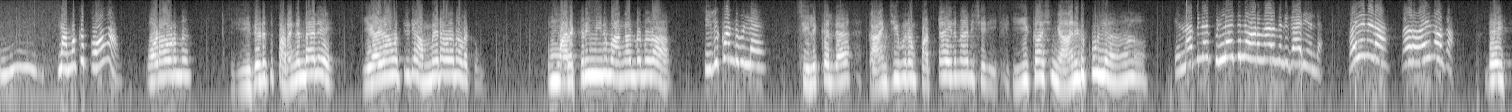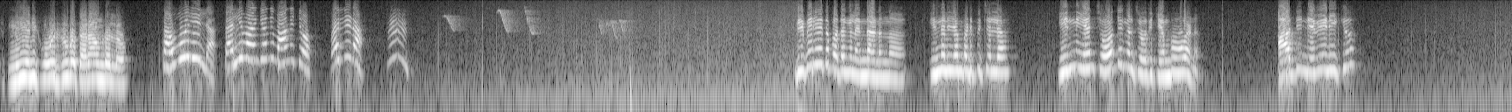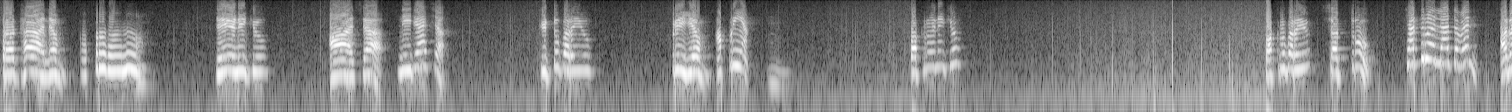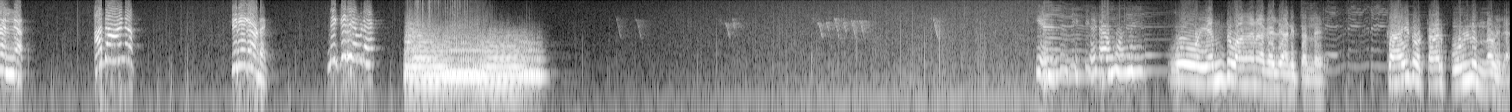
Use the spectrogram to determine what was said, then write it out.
ഉം, നമുക്ക് പോകാം ഓടാ അവിടുന്ന് പടം കണ്ടാലേ ഏഴാമത്തിയുടെ അമ്മയുടെ വക നടക്കും. മലക്കറി മീനും വാങ്ങാൻ തന്നതാ. ചിലുക്കുണ്ട് പിള്ളേ. ചിലുക്കല്ല കാഞ്ചീപുരം പട്ടായിരുന്നാലും ശരി. ഈ കാശ് ഞാൻ എടുക്കൂല എന്നാ പിന്നെ പിള്ളേത്തിന്റെ ഓർമ്മ നടന്നിട്ട് കാര്യമല്ല. വരനടാ വേറെ വഴി നോക്കാം. ഡേയ് നീ എനിക്ക് ഒരു രൂപ തരാമുണ്ടല്ലോ സൗകര്യമില്ല. തല്ലി വാങ്ങിച്ചോ. വിപരീത പദങ്ങൾ എന്താണെന്ന് ഇന്നലെ ഞാൻ പഠിപ്പിച്ചല്ലോ. ഇന്ന് ഞാൻ ചോദ്യങ്ങൾ ചോദിക്കാൻ പോവാണ്. ആദ്യം രവി എണീക്കൂ. പ്രധാനം. അപ്രധാനം. ജയ എണീക്കൂ. ആശ. നിരാശ. കിട്ടു പറയൂ. പ്രിയം. അപ്രിയം. പക്രു എണീക്കൂ. പക്രു പറയൂ. ശത്രു. ശത്രു അല്ലാത്തവൻ. അതല്ല. അതാണ്. തിരിയുടെ നിക്കടി അവിടെ. മോനെ ഓ എന്തു വാങ്ങാനാ കല്യാണിത്തല്ലേ കൈ തൊട്ടാൽ പൊള്ളുന്ന വില.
